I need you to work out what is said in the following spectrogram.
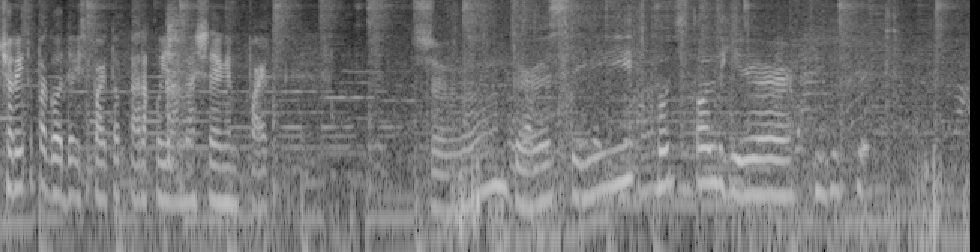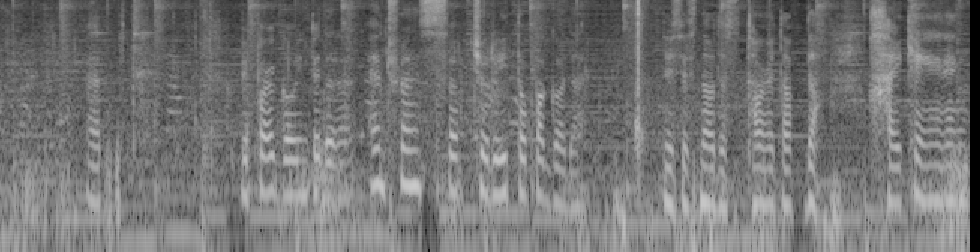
Churito Pagoda is part of Arakuyama Sengen Park. So there's a food stall here. Before going to the entrance of Chureito Pagoda. This is now the start of the hiking.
